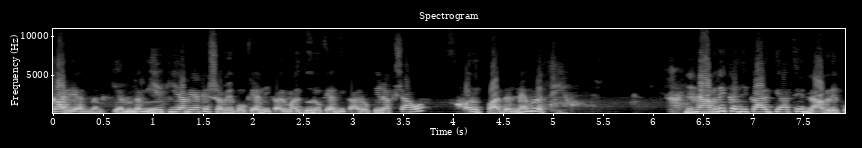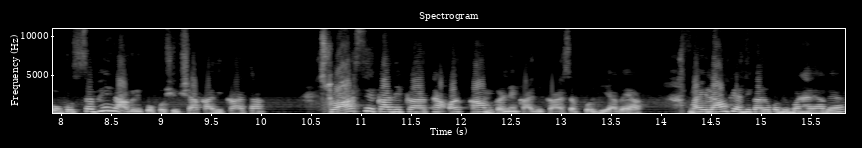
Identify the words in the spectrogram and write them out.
कार्यान्वयन किया। मतलब ये किया गया कि श्रमिकों के अधिकार, मजदूरों के अधिकारों की रक्षा हो और उत्पादन में वृद्धि हो। नागरिक अधिकार क्या थे? नागरिकों को, सभी नागरिकों को शिक्षा का अधिकार था, स्वास्थ्य का अधिकार था और काम करने का अधिकार सबको दिया गया। महिलाओं के अधिकारों को भी बढ़ाया गया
